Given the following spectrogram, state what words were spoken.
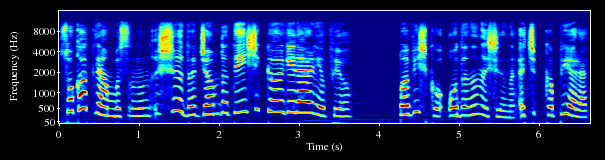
sokak lambasının ışığı da camda değişik gölgeler yapıyor. Babişko odanın ışığını açıp kapayarak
